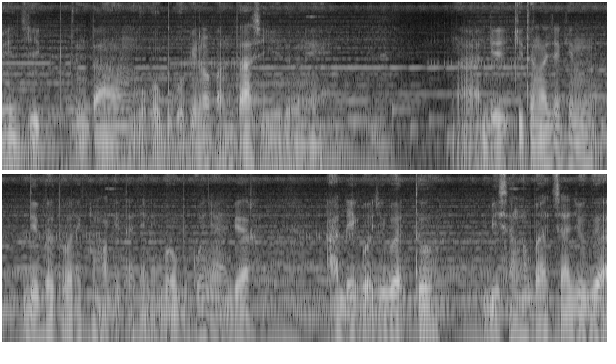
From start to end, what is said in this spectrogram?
magic tentang buku-buku final fantasi gitu nih. Nah dia kita ngajakin dia berdua ke rumah kita aja nih bawa bukunya biar adik gue juga tuh bisa ngebaca juga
